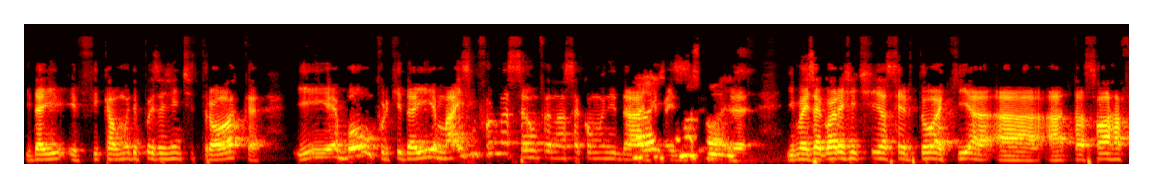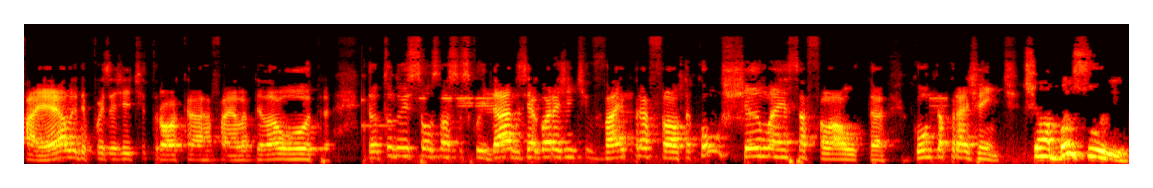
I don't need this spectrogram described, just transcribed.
e daí fica uma, depois a gente troca, e é bom, porque daí é mais informação para a nossa comunidade. Mais mas, é, e, mas agora a gente acertou aqui, a, a, a, tá só a Rafaela, e depois a gente troca a Rafaela pela outra. Então, tudo isso são os nossos cuidados, e agora a gente vai para a flauta. Como chama essa flauta? Conta para gente. Chama Bansuri.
